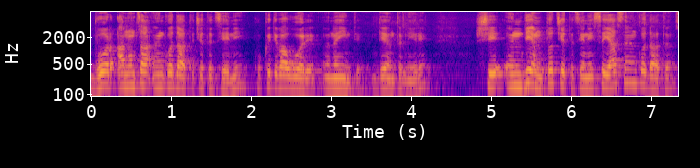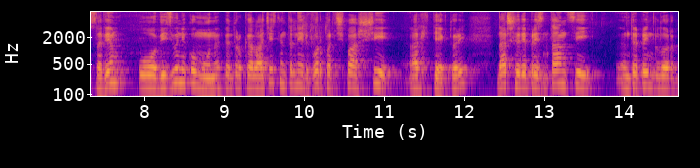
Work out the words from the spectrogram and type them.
vor anunța încă o dată cetățenii cu câteva ore înainte de întâlnire și îndemn toți cetățenii să iasă încă o dată, să avem o viziune comună, pentru că la aceste întâlniri vor participa și arhitectorii, dar și reprezentanții întreprinderilor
